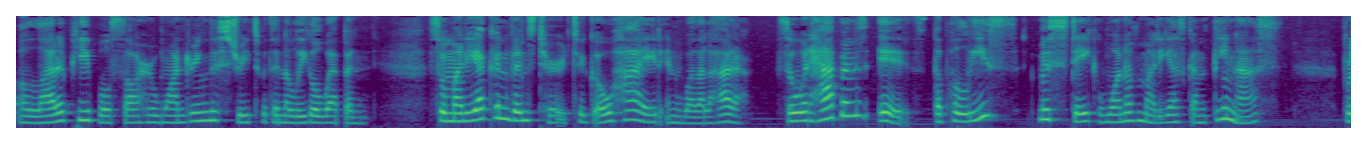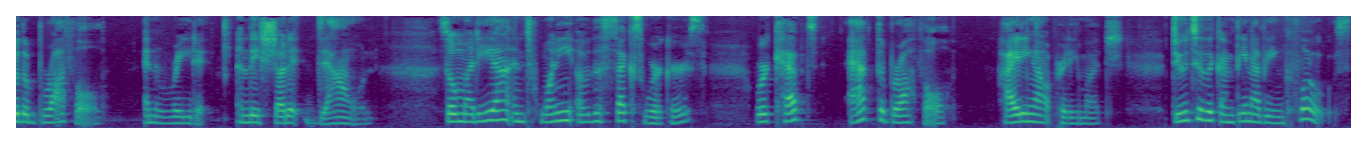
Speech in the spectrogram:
a lot of people saw her wandering the streets with an illegal weapon, so Maria convinced her to go hide in Guadalajara. So what happens is the police mistake one of Maria's cantinas for the brothel and raid it and they shut it down. So Maria and 20 of the sex workers were kept at the brothel, hiding out pretty much, due to the cantina being closed.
